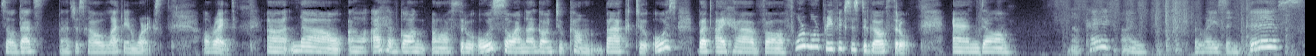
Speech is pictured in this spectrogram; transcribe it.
So that's that's just how Latvian works. All right. Uh, now uh, I have gone uh, through uz, so I'm not going to come back to uz, but I have uh, four more prefixes to go through. And um, okay, I'm erasing this.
